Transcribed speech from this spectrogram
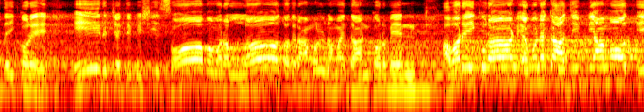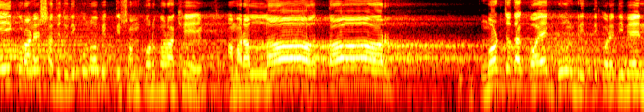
আদায় করে, এর চাইতে বেশি সব আমার আল্লাহ তাদের আমল নামায় দান করবেন। আবার এই কোরআন এমন এক আজীব নিয়ামত, এই কোরআনের সাথে যদি কোনো ব্যক্তি সম্পর্ক রাখে, আমার আল্লাহ তার মর্যাদা কয়েক গুণ বৃদ্ধি করে দিবেন।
